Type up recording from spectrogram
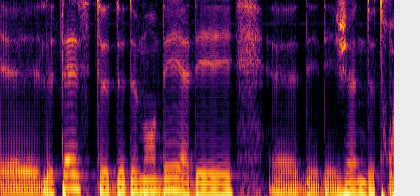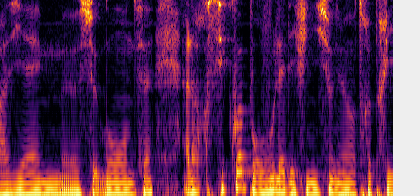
euh, le test de demander à des, euh, des, des jeunes de troisième, euh, seconde. ça. Alors, c'est quoi pour vous la définition d'une entreprise?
